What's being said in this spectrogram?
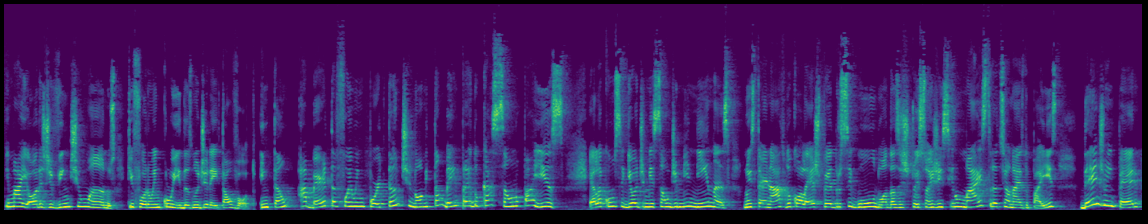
e maiores de 21 anos que foram incluídas no direito ao voto. Então, a Berta foi um importante nome também para a educação no país. Ela conseguiu admissão de meninas no externato do Colégio Pedro II, uma das instituições de ensino mais tradicionais do país desde o Império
